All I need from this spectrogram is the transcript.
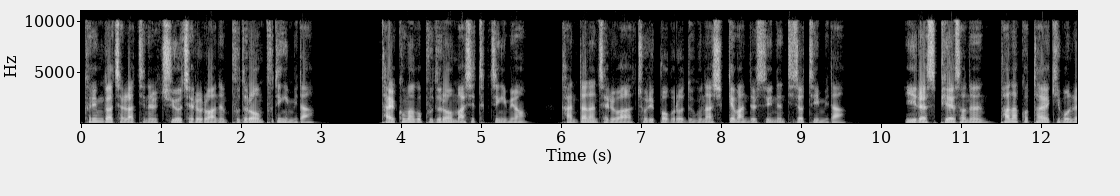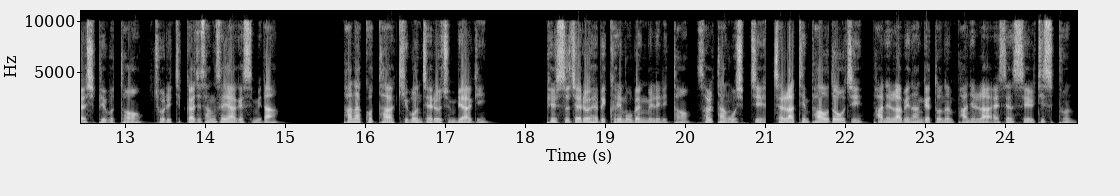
크림과 젤라틴을 주요 재료로 하는 부드러운 푸딩입니다. 달콤하고 부드러운 맛이 특징이며 간단한 재료와 조리법으로 누구나 쉽게 만들 수 있는 디저트입니다. 이 레시피에서는 파나코타의 기본 레시피부터 조리 팁까지 상세히 하겠습니다. 파나코타 기본 재료 준비하기 필수 재료 헤비크림 500ml, 설탕 50g, 젤라틴 파우더 5g, 바닐라빈 1개 또는 바닐라 에센스 1티스푼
